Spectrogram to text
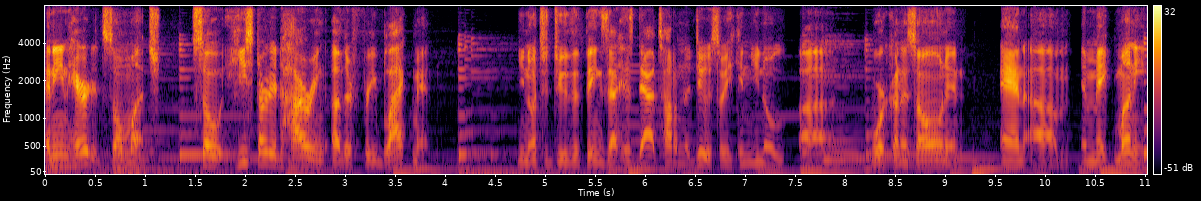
and he inherited so much. So he started hiring other free black men, you know, to do the things that his dad taught him to do, so he can, you know, uh, work on his own and and um and make money.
